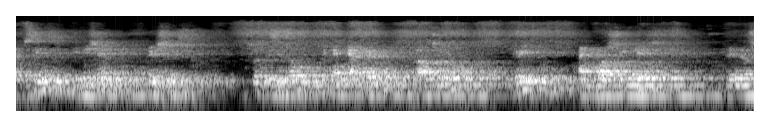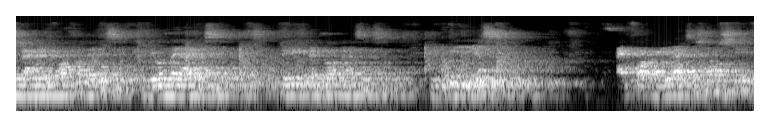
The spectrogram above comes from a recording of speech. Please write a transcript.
FC is initial ratios. So this is how we can calculate loss of creep and for shrinkage. There is a standard formula that is given by IS, 3 electrokinetics into ES. And for relaxation of steel,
